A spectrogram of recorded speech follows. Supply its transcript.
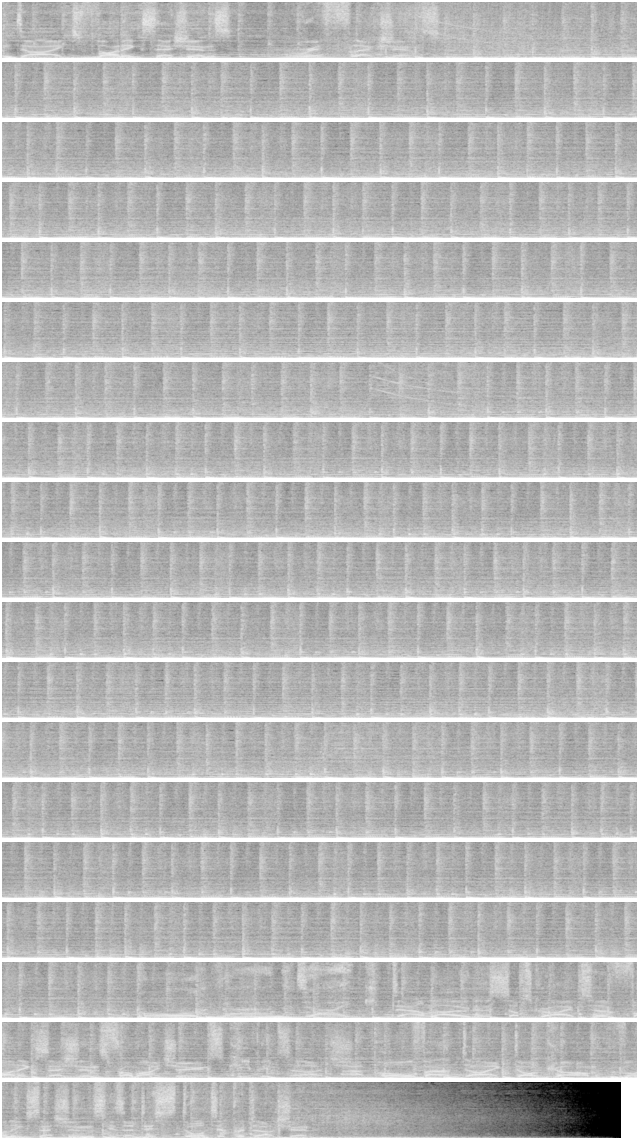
Van Dyk's VONYC Sessions. Reflections. To VONYC Sessions from iTunes. Keep in touch at paulvandyk.com. VONYC Sessions is a distorted production.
